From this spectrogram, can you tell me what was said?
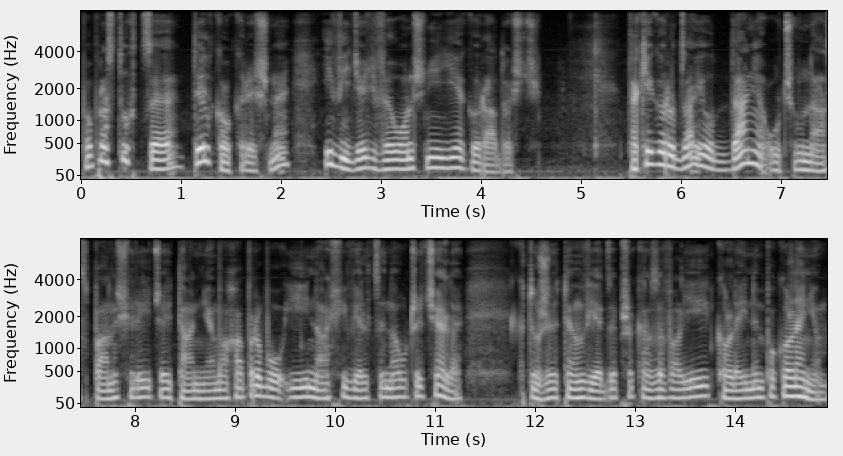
Po prostu chce tylko Krysznę i widzieć wyłącznie Jego radość. Takiego rodzaju oddania uczył nas Pan Sri Chaitanya Mahaprabhu i nasi wielcy nauczyciele, którzy tę wiedzę przekazywali kolejnym pokoleniom.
